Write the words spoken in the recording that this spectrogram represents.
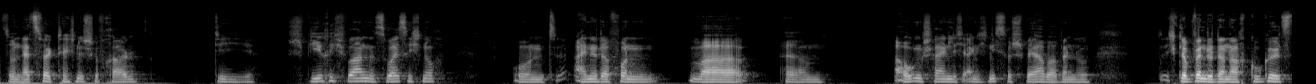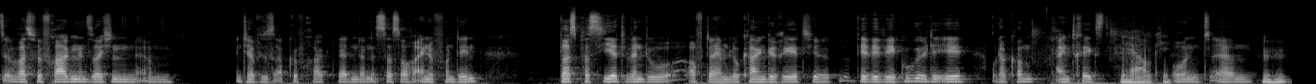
so netzwerktechnische Fragen, die schwierig waren, das weiß ich noch. Und eine davon war ähm, augenscheinlich eigentlich nicht so schwer, aber wenn du, ich glaube, wenn du danach googelst, was für Fragen in solchen ähm, Interviews abgefragt werden, dann ist das auch eine von denen. Was passiert, wenn du auf deinem lokalen Gerät hier www.google.de oder com einträgst Ja, okay. und ähm, Mhm.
